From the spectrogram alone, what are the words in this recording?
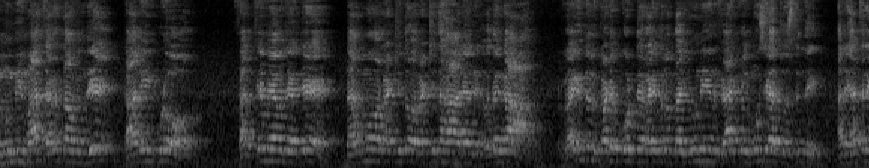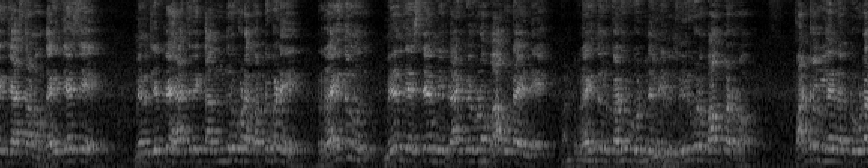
ముందు ఈ మాట జరుగుతూ ఉంది. కానీ ఇప్పుడు సత్యమేవ చేతే ధర్మో రక్షితో రక్షిత అనే విధంగా రైతులు కడుపు కొడితే రైతులంతా యూనియన్ ఫ్యాక్టరీలు మూసేయాల్సి వస్తుంది అని హెచ్చరిక చేస్తాను. దయచేసి మేము చెప్పే హెచ్చరిక అందరూ కూడా కట్టుబడి రైతులు మేలు చేస్తే మీ ఫ్యాక్టరీలు కూడా బాగుంటాయండి. రైతులు కడుపు కొడితే మీరు మీరు కూడా బాగుపడరు. పంటలు లేనప్పుడు కూడా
